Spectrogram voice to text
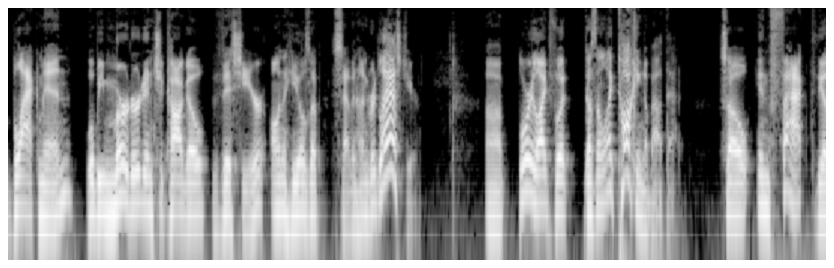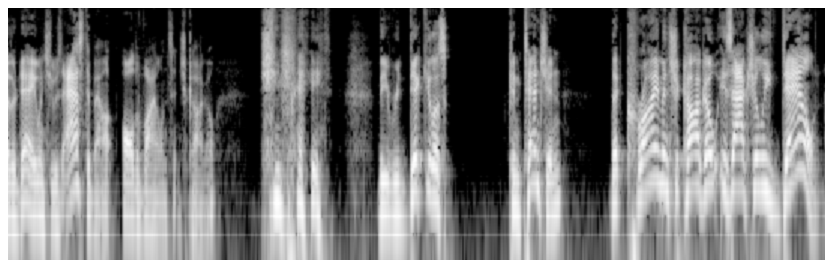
black men will be murdered in Chicago this year on the heels of 700 last year. Uh, Lori Lightfoot doesn't like talking about that. So, in fact, the other day when she was asked about all the violence in Chicago, she made the ridiculous contention that crime in Chicago is actually down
